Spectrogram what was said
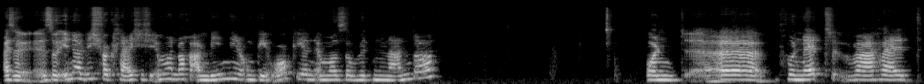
Also, also innerlich vergleiche ich immer noch Armenien und Georgien immer so miteinander. Und äh, Brunette war halt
